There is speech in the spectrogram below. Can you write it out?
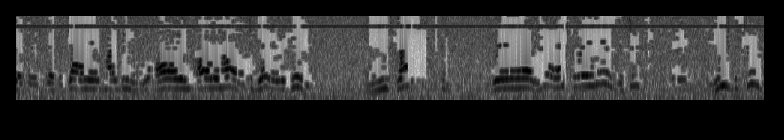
that, that the Godhead might be all in all, in all together with him. And he's God. Well, yeah, that's the way it is. The truth. He's the truth.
